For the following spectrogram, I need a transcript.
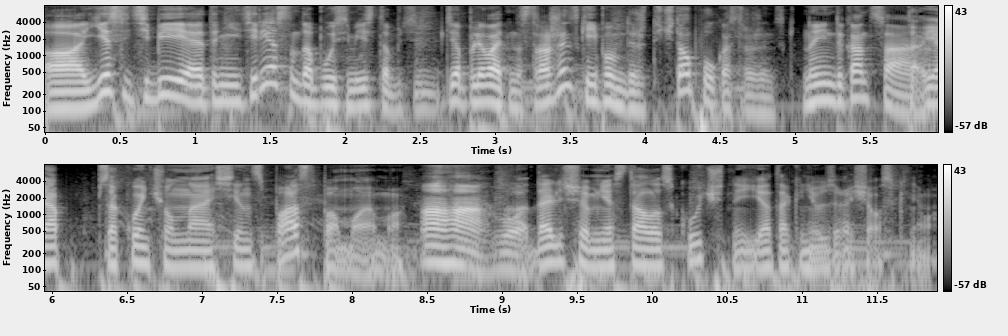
А, если тебе это не интересно, допустим, если там, тебе плевать на Стражинский, я не помню, даже ты читал Паука Стражинский? Но не до конца. Да, я закончил на Sins Past, по-моему. Ага, вот. А дальше мне стало скучно, и я так и не возвращался к нему.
